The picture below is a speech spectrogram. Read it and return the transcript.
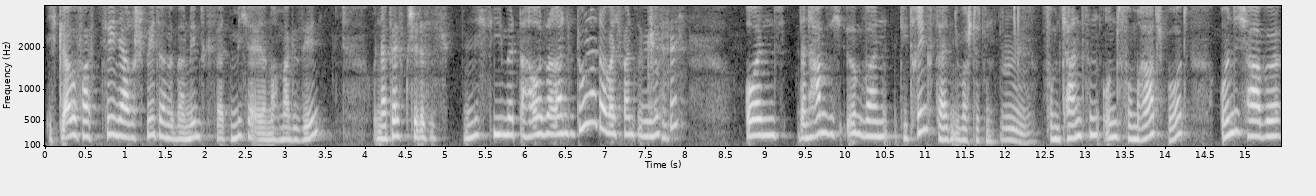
ich glaube, fast zehn Jahre später mit meinem Lebensgefährten Michael nochmal gesehen. Und habe festgestellt, dass es nicht viel mit nach Hause ran zu tun hat, aber ich fand es irgendwie lustig. Und dann haben sich irgendwann die Trinkzeiten überschnitten. Mhm. Vom Tanzen und vom Radsport. Und ich habe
